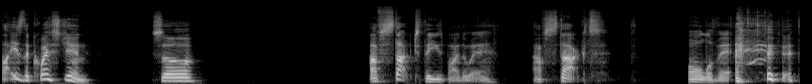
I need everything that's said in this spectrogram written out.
That is the question. So, I've stacked these, by the way. I've stacked all of it.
